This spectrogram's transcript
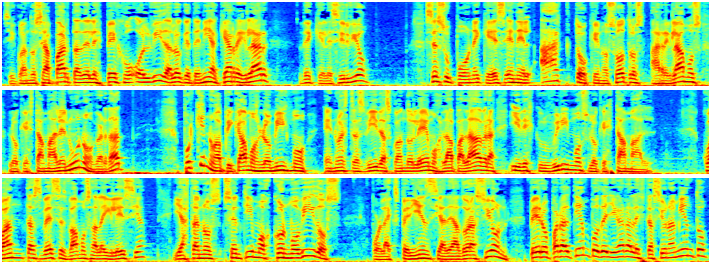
si cuando se aparta del espejo olvida lo que tenía que arreglar, ¿de qué le sirvió? Se supone que es en el acto que nosotros arreglamos lo que está mal en uno, ¿verdad? ¿Por qué no aplicamos lo mismo en nuestras vidas cuando leemos la palabra y descubrimos lo que está mal? ¿Cuántas veces vamos a la iglesia y hasta nos sentimos conmovidos por la experiencia de adoración, pero para el tiempo de llegar al estacionamiento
